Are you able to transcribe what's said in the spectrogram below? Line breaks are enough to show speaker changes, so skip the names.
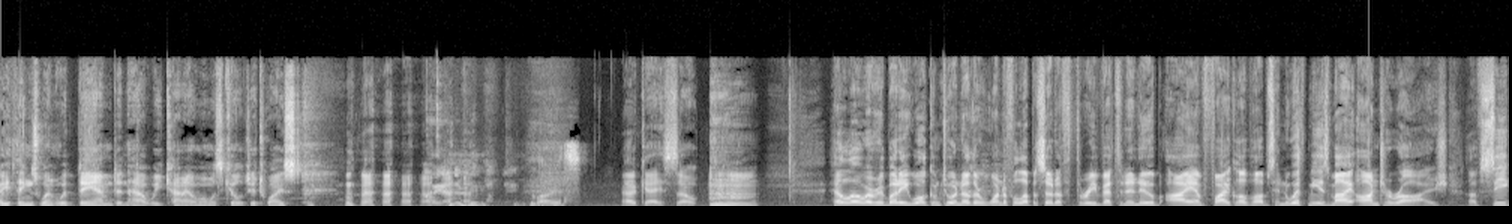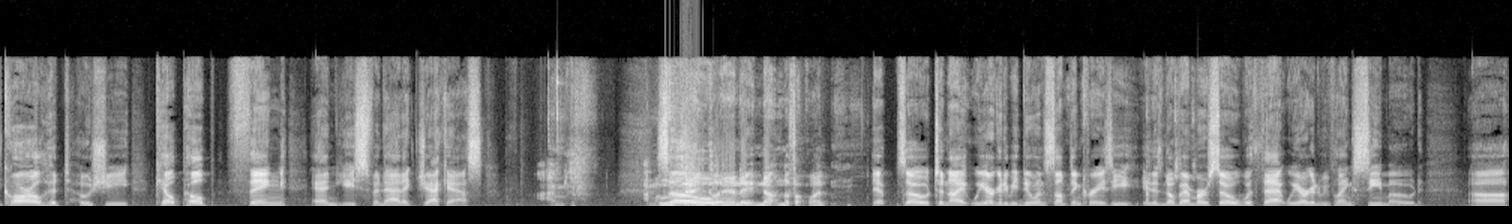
way things went with Damned and how we kind of almost killed you twice.
Oh yeah,
Glorious.
Okay, so hello everybody. Welcome to another wonderful episode of Three Vets and a Noob. I am Fight Club Hubs, and with me is my entourage of Ckarl, Hitoshi, Kelp Help, Thing, and Yeast Fanatic Jackass.
I'm. I'm.
Wu
So-
Tang Clan ain't nothing the fuck. What?
Yep. So tonight we are going to be doing something crazy. It is November, so with that we are going to be playing C mode. Uh,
